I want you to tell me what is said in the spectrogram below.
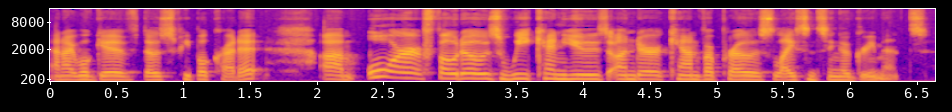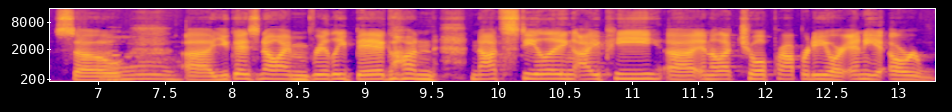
and I will give those people credit, um, or photos we can use under Canva Pro's licensing agreements. So. Oh. Uh, you guys know I'm really big on not stealing IP, uh, intellectual property, or any, or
